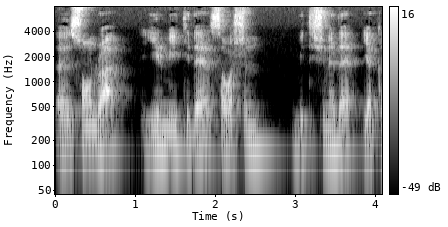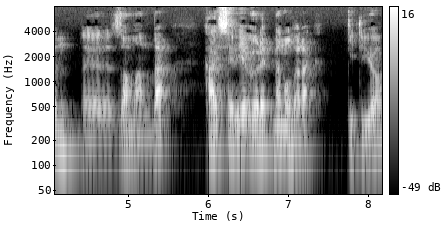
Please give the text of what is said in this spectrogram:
E, sonra 22'de savaşın bitişine de yakın e, zamanda Kayseri'ye öğretmen olarak gidiyor.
